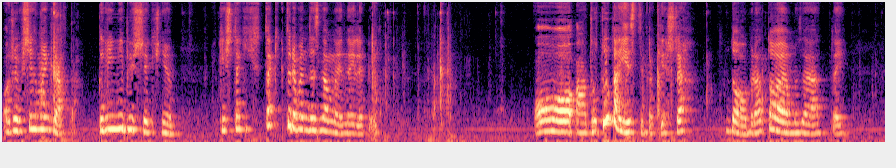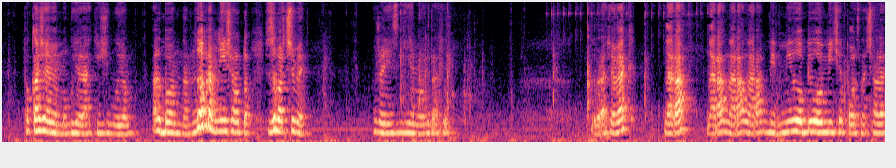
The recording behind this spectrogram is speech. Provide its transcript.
Oczywiście z Minecrafta. Tylko nie, nie piszcie jakiś, nie wiem, jakieś takich, takie, które będę znał naj, najlepiej. O, a to tutaj jest typek jeszcze. Dobra, to ja mu zaraz tutaj pokażemy mu, gdzie raki zimują. Albo on nam. Dobra, mniejsza o to. Zobaczymy. Może nie zginiemy od razu. Dobra, ziomek. Nara, nara, nara, nara. Miło było mi Cię poznać, ale...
